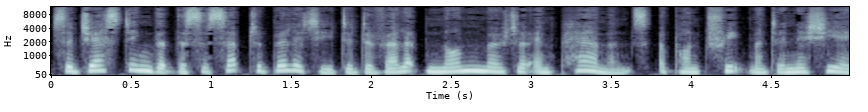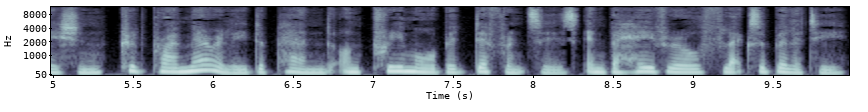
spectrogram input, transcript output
suggesting that the susceptibility to develop non motor impairments upon treatment initiation could primarily depend on premorbid differences in behavioral flexibility.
